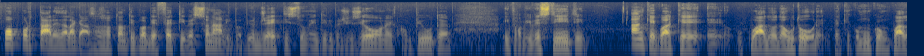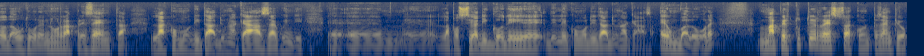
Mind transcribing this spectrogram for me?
può portare dalla casa soltanto i propri effetti personali, i propri oggetti, strumenti di precisione, il computer, i propri vestiti, anche qualche eh, quadro d'autore, perché comunque un quadro d'autore non rappresenta la comodità di una casa, quindi eh, ehm, eh, la possibilità di godere delle comodità di una casa. È un valore, ma per tutto il resto, ecco, per esempio,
